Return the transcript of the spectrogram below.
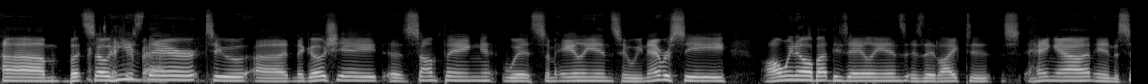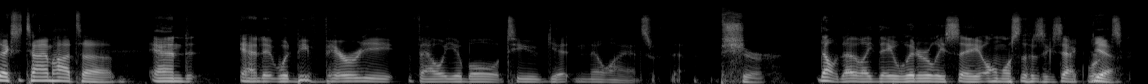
Um, but so he's there to uh, negotiate uh, something with some aliens who we never see. All we know about these aliens is they like to hang out in a sexy time hot tub. And and it would be very valuable to get an alliance with them. Sure. No, that like they literally say almost those exact words. Yeah.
